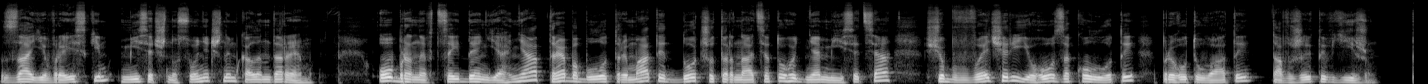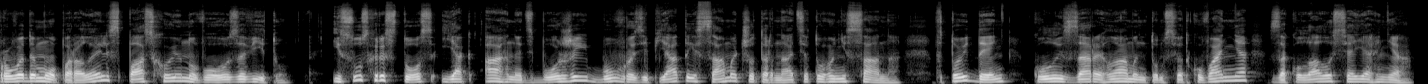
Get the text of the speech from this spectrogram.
за єврейським місячно-сонячним календарем. Обране в цей день ягня треба було тримати до 14-го дня місяця, щоб ввечері його заколоти, приготувати та вжити в їжу. Проведемо паралель з Пасхою Нового Завіту. Ісус Христос, як агнець Божий, був розіп'ятий саме 14-го Нісана, в той день, коли за регламентом святкування заколалося ягня.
